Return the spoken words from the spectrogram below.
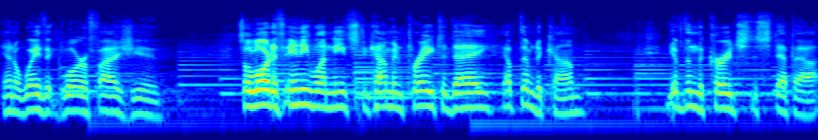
in a way that glorifies you. So, Lord, if anyone needs to come and pray today, help them to come. Give them the courage to step out.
